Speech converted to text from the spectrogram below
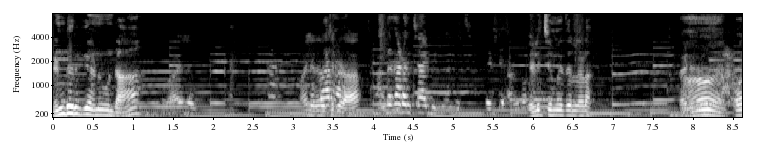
ரெண்டு இருக்கு அணுகுண்டா. வெளிச்சமே தெரியலடா. ஆ அப்பா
